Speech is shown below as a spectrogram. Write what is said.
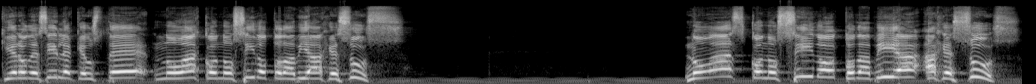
quiero decirle que usted no ha conocido todavía a Jesús. No has conocido todavía a Jesús.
